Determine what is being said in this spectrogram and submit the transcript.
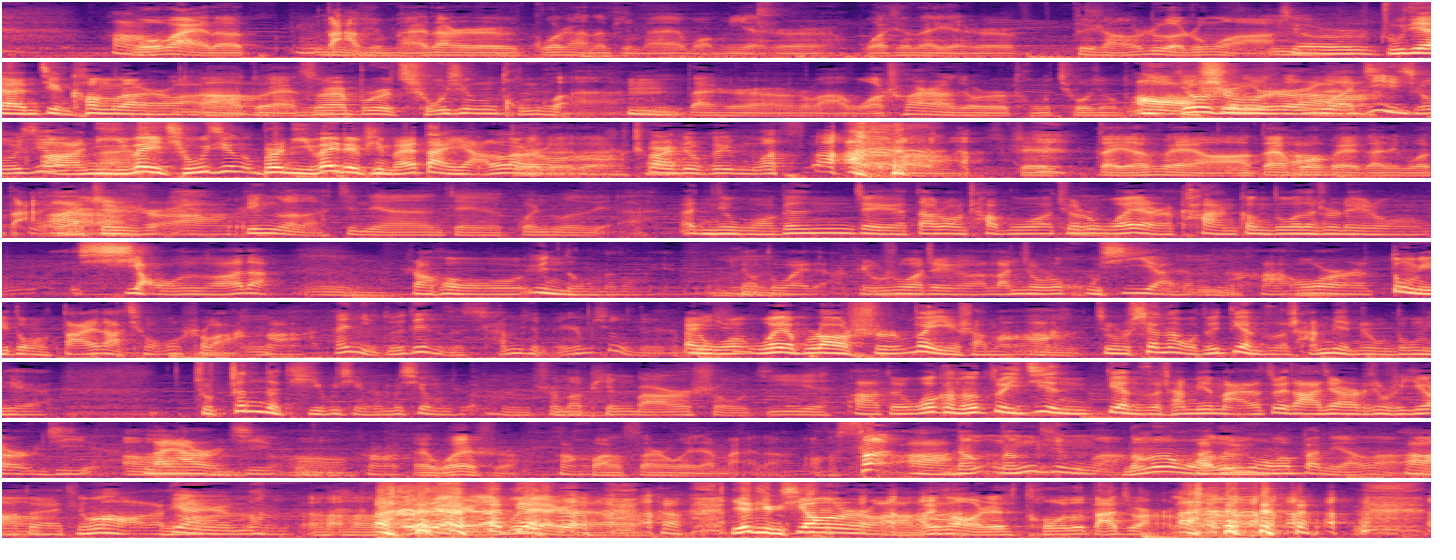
啊国外的大品牌，但是国产的品牌，我们也是，我现在也是非常热衷啊。嗯就是逐渐进坑了，是吧？啊，对，虽然不是球星同款，嗯但是是吧？我穿上就是同球星同哦款，就是不是啊我继球星，啊，你为球星不是你为这品牌代言了是吧？对对对啊穿上就可以摩擦。啊，这代言费啊，带货费赶紧给我打一下啊，真是啊！斌哥呢？今年这个关注的点，哎，你我跟这个大壮差不多，确实我也是看更多的是那种小额的，嗯。然后运动的东西比较多一点，比如说这个篮球的护膝啊什么的啊，偶尔动一动，打一打球是吧？嗯。啊，哎，你对电子产品没什么兴趣是吧？哎，我我也不知道是为什么啊嗯，就是现在我对电子产品这种东西，就真的提不起什么兴趣。嗯什么平板、手机。啊。对我可能最近电子产品买的最大件的就是一个耳机，哦蓝牙耳机。哦。啊。哎，我也是啊。花了三十块钱买的，哦，三啊。能能听吗？能用我都用了半年了。啊，啊。对，挺好的，电人吗？啊，不电人，不电人啊，也挺香是吧？没看我这头发都打卷了，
